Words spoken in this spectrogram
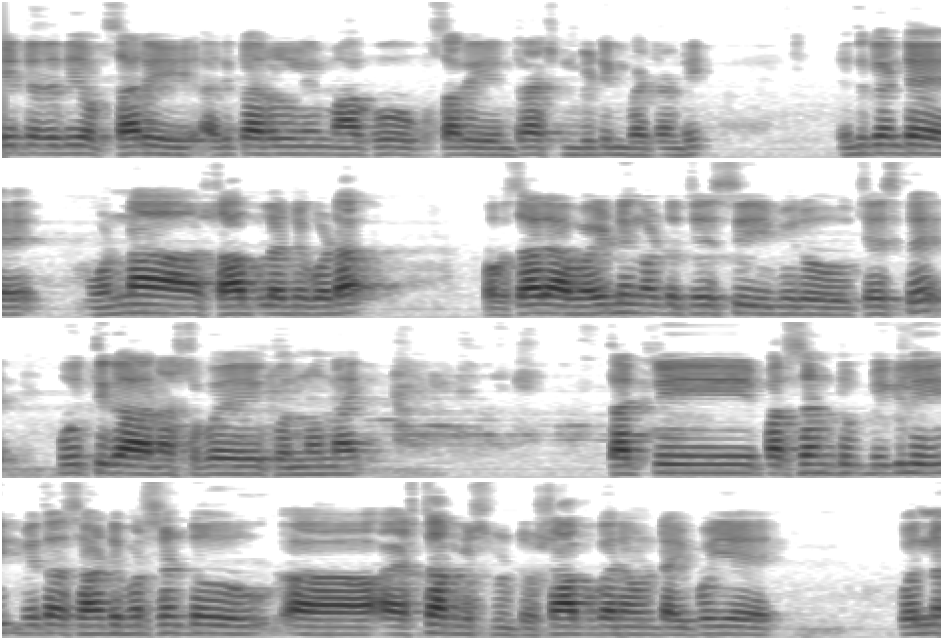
ఏంటి అనేది ఒకసారి అధికారులని మాకు ఒకసారి ఇంటరాక్షన్ మీటింగ్ పెట్టండి. ఎందుకంటే ఉన్న షాపులన్నీ కూడా ఒకసారి ఆ వైడింగ్ అంటూ చేసి మీరు చేస్తే పూర్తిగా నష్టపోయే కొన్ని ఉన్నాయి. థర్టీ పర్సెంట్ మిగిలి మిగతా సెవెంటీ పర్సెంట్ ఎస్టాబ్లిష్మెంట్ షాప్గానే ఉంటాయి అయిపోయే కొన్ని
